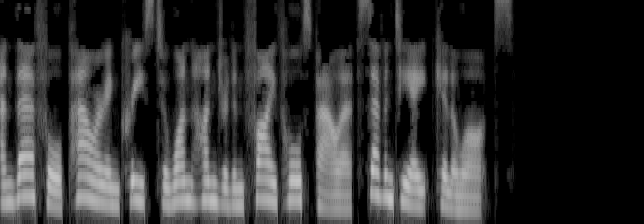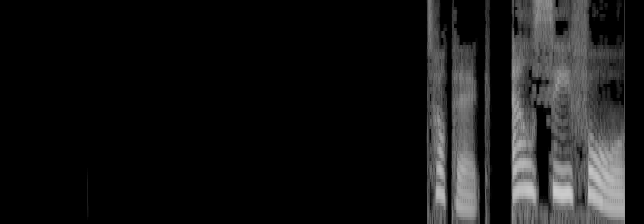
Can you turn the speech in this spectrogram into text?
and therefore power increased to 105 horsepower 78 kilowatts. Topic LC4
